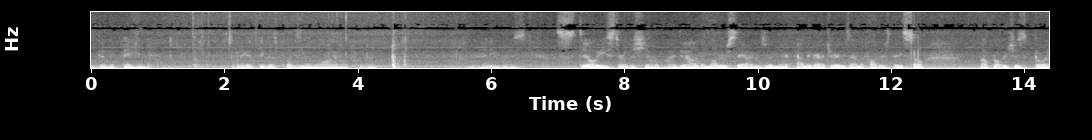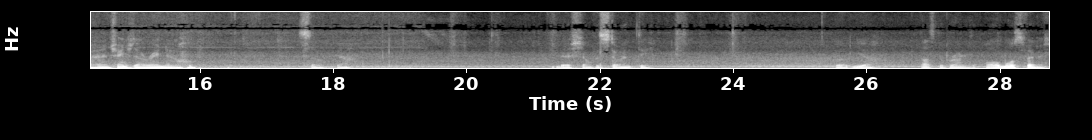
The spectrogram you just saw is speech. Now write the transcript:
It's gonna be pain. I don't even think this plug's even long enough for that. Anyways, still Easter the shelf. I do have the Mother's Day items in there, and the graduates and the Father's Day, so I'll probably just go ahead and change that right now. So, yeah. This shelf is still empty. But yeah, that's the progress. Almost finished.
